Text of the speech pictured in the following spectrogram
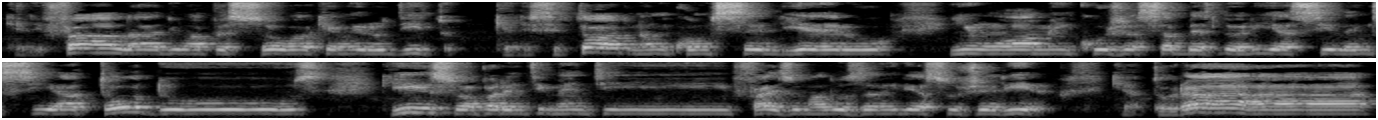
que ele fala de uma pessoa que é um erudito, que ele se torna um conselheiro e um homem cuja sabedoria silencia a todos, que isso aparentemente faz uma alusão, iria sugerir que a Torá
